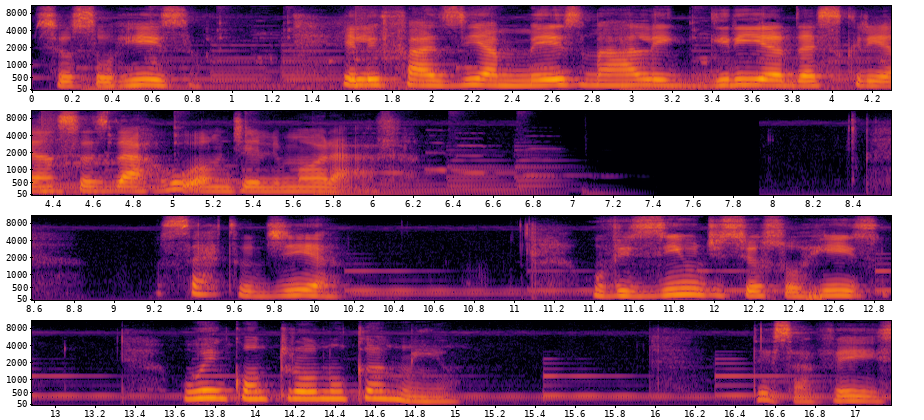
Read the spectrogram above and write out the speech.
Seu sorriso, ele fazia a mesma alegria das crianças da rua onde ele morava. Um certo dia, o vizinho de seu sorriso o encontrou no caminho. Dessa vez,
